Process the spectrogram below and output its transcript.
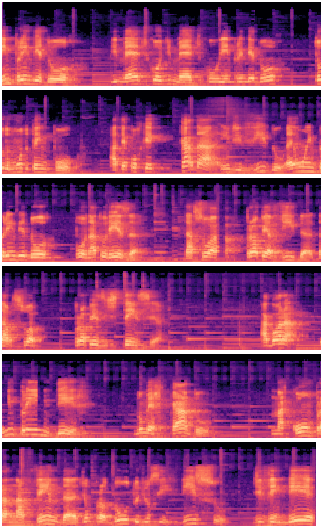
empreendedor e médico ou de médico e empreendedor, todo mundo tem um pouco. Até porque cada indivíduo é um empreendedor por natureza da sua própria vida, da sua própria existência. Agora, empreender no mercado na compra, na venda de um produto, de um serviço, de vender,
